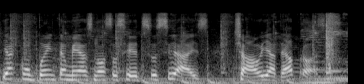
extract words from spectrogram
e acompanhe também as nossas redes sociais. Tchau e até a próxima!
